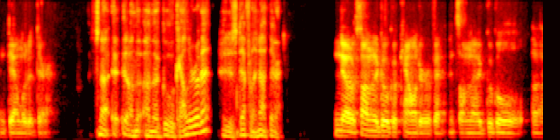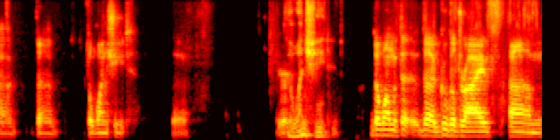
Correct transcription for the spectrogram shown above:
and download it there. It's not uh, on the on the Google Calendar event. It is definitely not there. No, it's not on the Google Calendar event. It's on the Google uh, the the one sheet. The, your- The one sheet. the one with the the Google Drive um,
